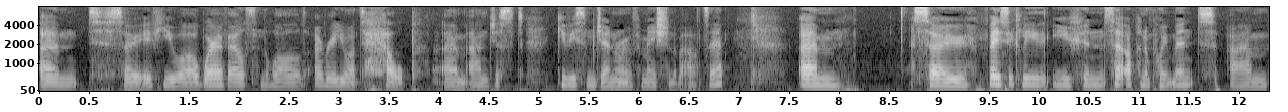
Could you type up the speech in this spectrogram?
Um, so if you are wherever else in the world, I really want to help um, and just give you some general information about it. Um, so basically, you can set up an appointment um,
